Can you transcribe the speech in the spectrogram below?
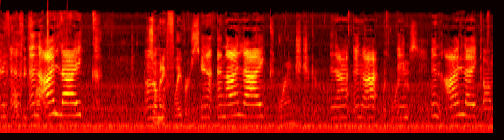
And, healthy and, and. I like. So um, many flavors. And, and I like. Orange chicken And I and I with oranges. and I like um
